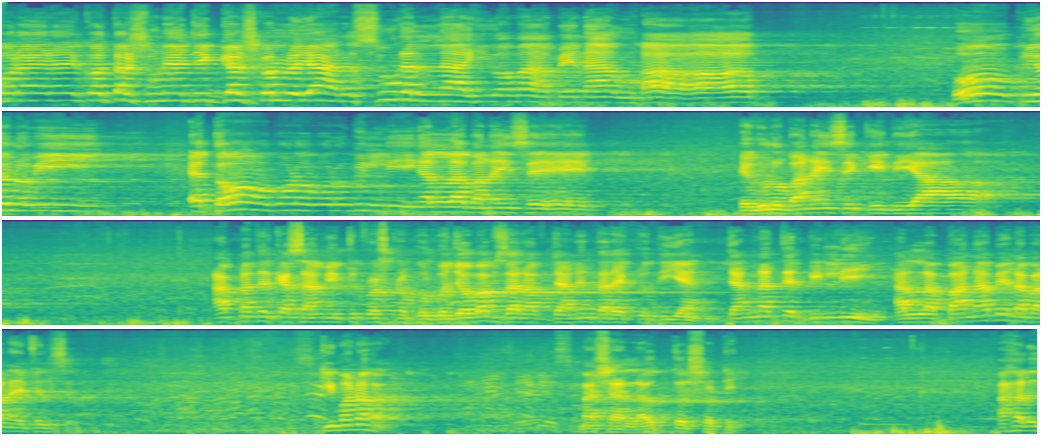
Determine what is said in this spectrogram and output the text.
হুরায়রা কথা শুনে করল ওয়া মা ও প্রিয় নবী, এত বড় বড় বিল্ডিং আল্লাহ বানাইছে। এগুলো বানাইছে কি দিয়া? আপনাদের কাছে আমি একটু প্রশ্ন করব, জবাব যারা জানেন তারা একটু দিয়েন। জান্নাতের বিল্ডিং আল্লাহ বানাবে না বানাই ফেলছে? কি মনে হয়? মাশাআল্লাহ, উত্তর সঠিক। আহলে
